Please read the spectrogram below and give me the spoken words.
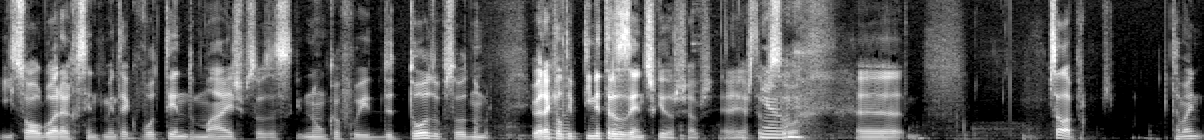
e só agora, recentemente, é que vou tendo mais pessoas a seguir. Nunca fui de todo pessoa de número. Eu era aquele tipo que tinha 300 seguidores, sabes? Era esta Yeah. pessoa. Eh, sei lá, porque também,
